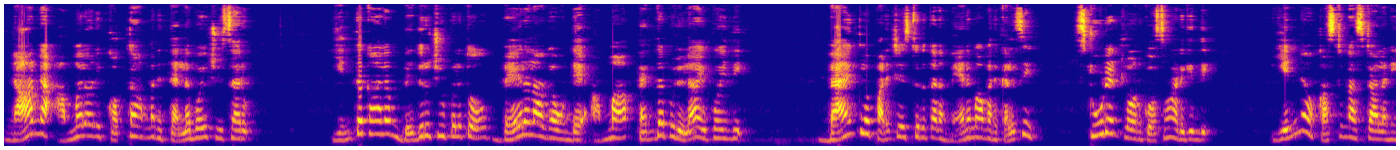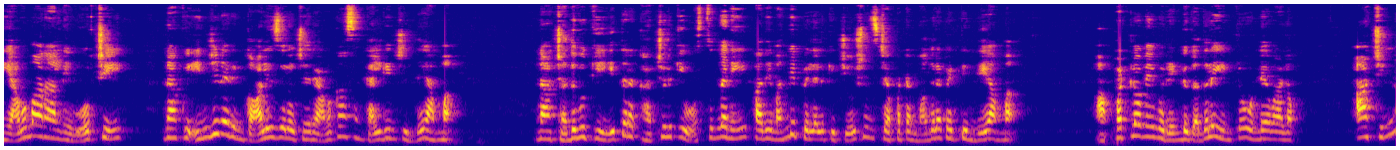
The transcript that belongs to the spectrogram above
నాన్న అమ్మలోని కొత్త అమ్మని తెల్లబోయి చూశారు. ఇంతకాలం బెదురు చూపులతో బేలలాగా ఉండే అమ్మ పెద్ద పులిలా అయిపోయింది. బ్యాంకులో పనిచేస్తున్న తన మేనమామని కలిసి స్టూడెంట్ లోన్ కోసం అడిగింది. ఎన్నో కష్ట నష్టాలని అవమానాల్ని ఓర్చి నాకు ఇంజనీరింగ్ కాలేజీలో చేరే అవకాశం కలిగించింది అమ్మ. నా చదువుకి ఇతర ఖర్చులకి వస్తుందని పది మంది పిల్లలకి ట్యూషన్స్ చెప్పటం మొదలుపెట్టింది అమ్మ. అప్పట్లో మేము రెండు గదుల ఇంట్లో ఉండేవాళ్ళం. ఆ చిన్న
